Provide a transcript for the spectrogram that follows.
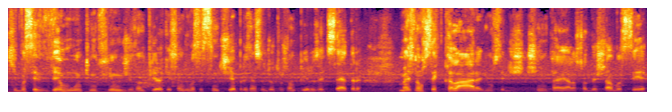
que você vê muito em filmes de vampiro, a questão de você sentir a presença de outros vampiros, etc. Mas não ser clara, não ser distinta a ela, só deixar você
